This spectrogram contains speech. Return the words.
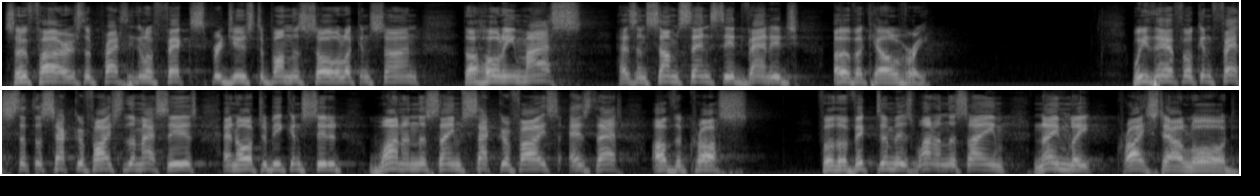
So far as the practical effects produced upon the soul are concerned, the Holy Mass has in some sense the advantage over Calvary. We therefore confess that the sacrifice of the Mass is and ought to be considered one and the same sacrifice as that of the cross. For the victim is one and the same, namely Christ our Lord.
